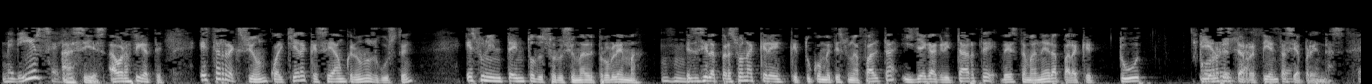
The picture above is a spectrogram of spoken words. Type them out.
medirse. Así es. Ahora fíjate, esta reacción, cualquiera que sea, aunque no nos guste, es un intento de solucionar el problema. Es decir, la persona cree que tú cometiste una falta y llega a gritarte de esta manera para que tú pienses, te arrepientas sí. y aprendas. Sí.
